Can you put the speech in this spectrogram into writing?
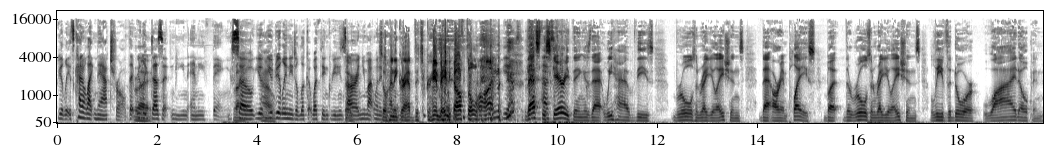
really, it's kind of like natural, that really right. doesn't mean anything. Right. So you, oh. you really need to look at what the ingredients so, are, and you might want to. So, honey, grab the grandbaby off the lawn. yes. That's the scary thing is that we have these rules and regulations that are in place, but the rules and regulations leave the door wide open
